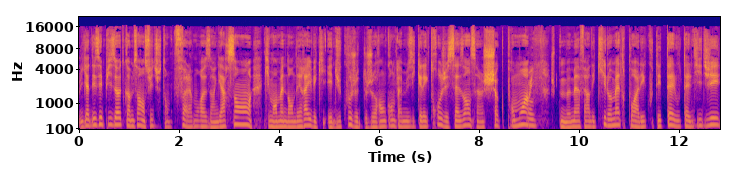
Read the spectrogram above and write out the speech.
il y a des épisodes comme ça. Ensuite, je tombe folle amoureuse d'un garçon qui m'emmène dans des rêves et, qui, et du coup, je, je rencontre la musique électro. J'ai 16 ans, c'est un choc pour moi. Oui. Je me mets à faire des kilomètres pour aller écouter tel ou tel DJ.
